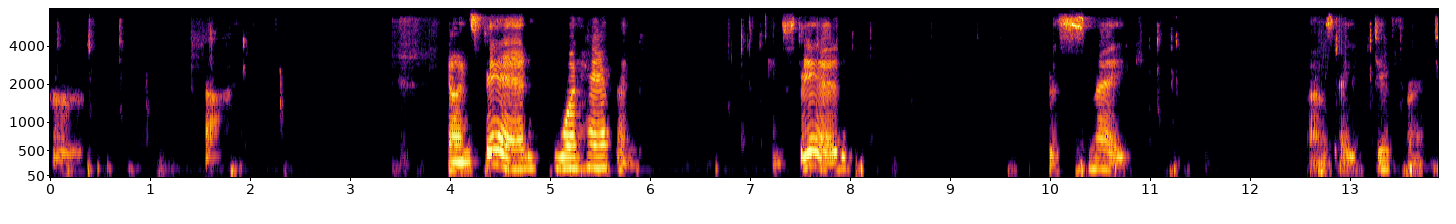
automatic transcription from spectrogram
her to die. Now instead, what happened? Instead, the snake has a different.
